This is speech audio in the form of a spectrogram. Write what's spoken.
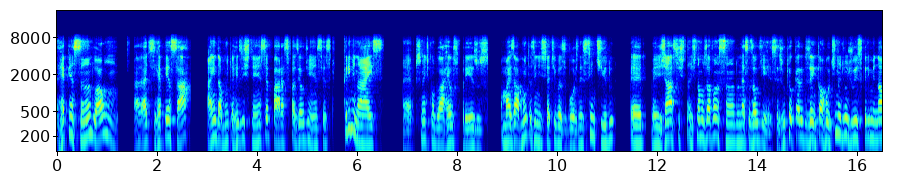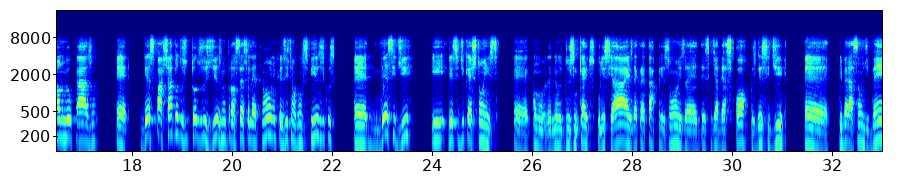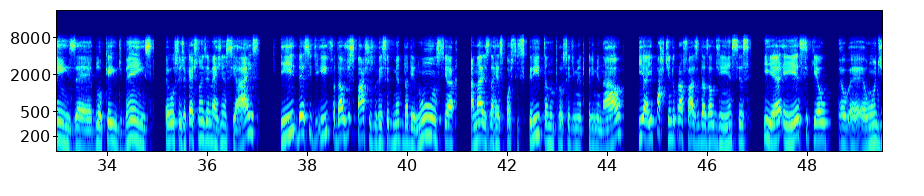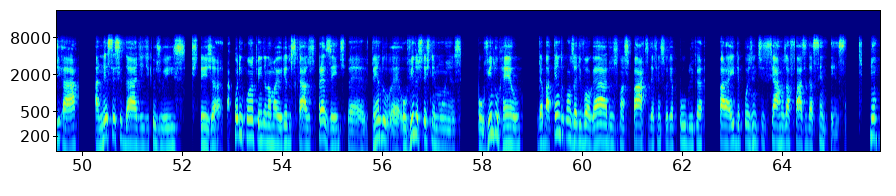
repensando, há, um, há de se repensar, ainda há muita resistência para se fazer audiências criminais, é, principalmente quando há réus presos, mas há muitas iniciativas boas nesse sentido. É, já estamos avançando nessas audiências. O que eu quero dizer, então, a rotina de um juiz criminal, no meu caso, é despachar todos, todos os dias num processo eletrônico, existem alguns físicos, é, decidir e decidir questões é, como no, dos inquéritos policiais, decretar prisões, é, decidir habeas corpus, decidir é, liberação de bens, é, bloqueio de bens, ou seja, questões emergenciais e decidir dar os despachos do recebimento da denúncia, análise da resposta escrita no procedimento criminal e aí partindo para a fase das audiências e é, é esse que é, o, é, é, onde há a necessidade de que o juiz esteja, por enquanto ainda na maioria dos casos, presente, é, vendo, é, ouvindo as testemunhas, ouvindo o réu, debatendo com os advogados, com as partes, defensoria pública, para aí depois iniciarmos a fase da sentença.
